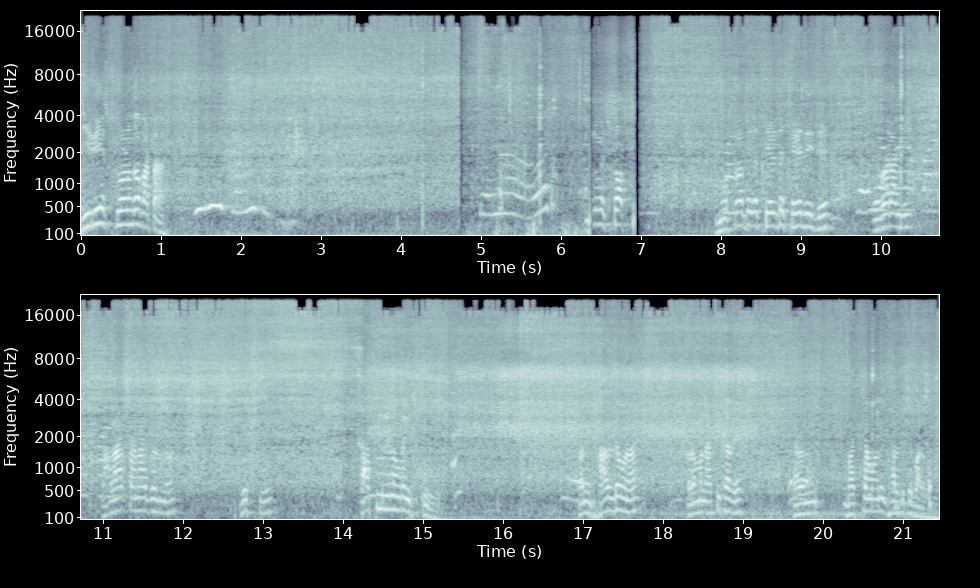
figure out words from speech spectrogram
জিরে শুকনো লঙ্কা বাটা. মশলা থেকে তেলটা ছেড়ে দিয়েছে। এবার আমি কালার টানার জন্য একটু কাশ্মীরি লঙ্কা ইউজ করব। কারণ ঝাল দেবো না কারণ আমার নাতি খাবে। কারণ বাচ্চা মানুষ ঝাল দিতে পারবে না।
